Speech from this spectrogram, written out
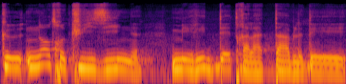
que notre cuisine mérite d'être à la table des,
